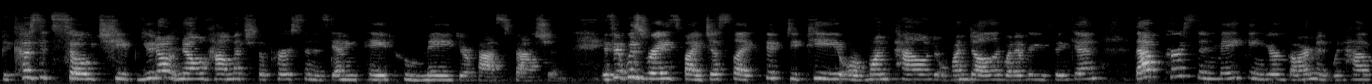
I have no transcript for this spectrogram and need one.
Because it's so cheap, you don't know how much the person is getting paid who made your fast fashion. If it was raised by just like 50p or one pound or one dollar, whatever you think in, that person making your garment would have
